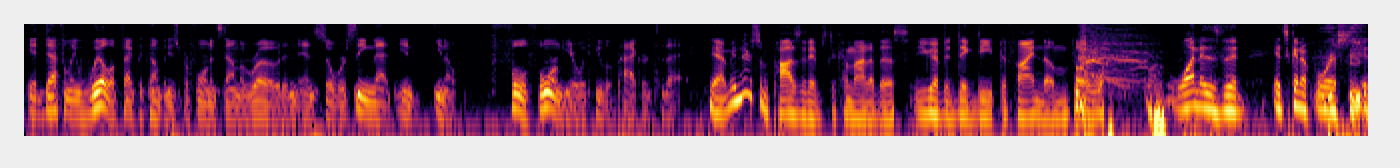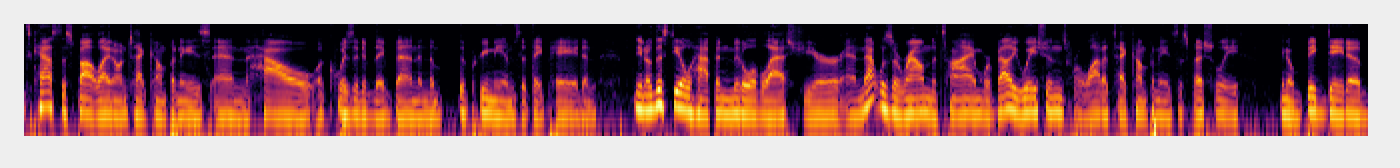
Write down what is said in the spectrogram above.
it definitely will affect the company's performance down the road. And, and so we're seeing that in, you know, full form here with Hewlett Packard today. Yeah, I mean, there's some positives to come out of this. You have to dig deep to find them. But one is that it's going to force, it's cast a spotlight on tech companies and how acquisitive they've been and the, the premiums that they paid. And, you know, this deal happened middle of last year, and that was around the time where valuations for a lot of tech companies, especially, you know, big data,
